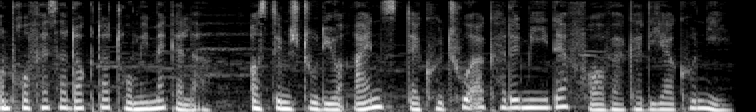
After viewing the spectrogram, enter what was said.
und Professor Dr. Tomi Meckeler aus dem Studio 1 der Kulturakademie der Vorwerker Diakonie.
